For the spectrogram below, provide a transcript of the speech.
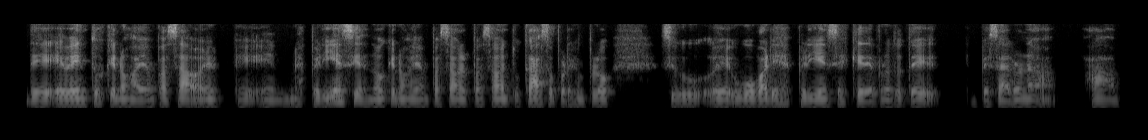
de eventos que nos hayan pasado en, eh, en, experiencias, ¿no? Que nos hayan pasado en el pasado. En tu caso, por ejemplo, si eh, hubo varias experiencias que de pronto te empezaron a, a,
